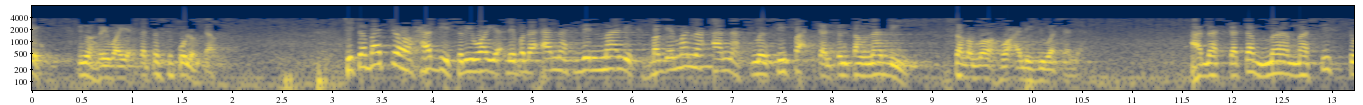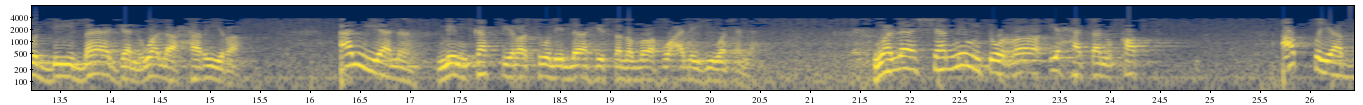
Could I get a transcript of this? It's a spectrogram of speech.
lebih. Setengah riwayat kata 10 tahun. Kita baca hadis riwayat daripada Anas bin Malik. Bagaimana Anas mensifatkan tentang Nabi wasallam. Anas kata ma masistu dibajan wala harira. Alyana min kaffi Rasulillah sallallahu alaihi wasallam. ولا شممت رائحة قط. أطيب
